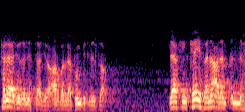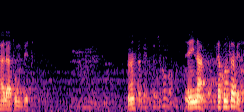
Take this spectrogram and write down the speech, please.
فلا يجوز أن يستأجر أرضا لا تنبت للزرع. لكن كيف نعلم أنها لا تنبت؟ ها؟ إي نعم تكون سبخة.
